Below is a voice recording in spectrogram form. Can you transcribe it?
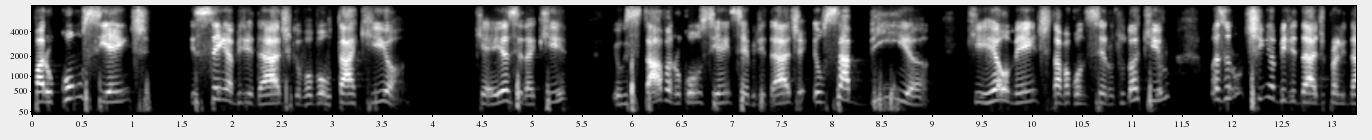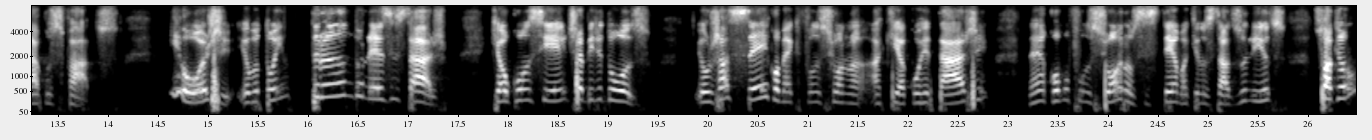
para o consciente e sem habilidade, que eu vou voltar aqui, ó, que é esse daqui. Eu estava no consciente sem habilidade, eu sabia que realmente estava acontecendo tudo aquilo, mas eu não tinha habilidade para lidar com os fatos. E hoje eu estou entrando nesse estágio, que é o consciente habilidoso. Eu já sei como é que funciona aqui a corretagem, né, como funciona o sistema aqui nos Estados Unidos, só que eu não,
